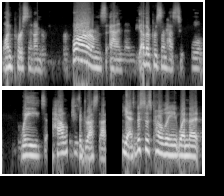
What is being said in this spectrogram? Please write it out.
one person underperforms and then the other person has to pull weight. How would you address that? Yes, this is probably one that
